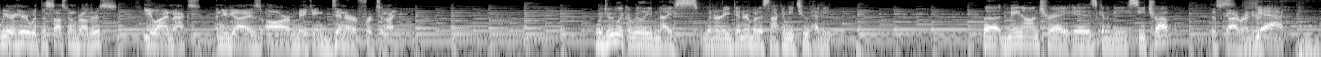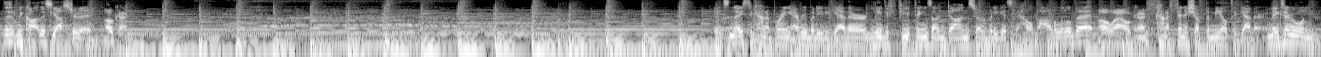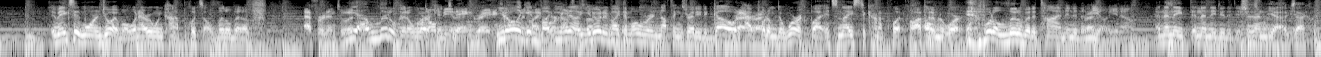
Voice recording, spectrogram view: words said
We are here with the Sussman brothers, Eli and Max, and you guys are making dinner for tonight. We're doing like a really nice wintry dinner, but it's not gonna be too heavy. The main entree is gonna be sea trout. This guy right here. Yeah, We caught this yesterday. Okay. It's nice to kind of bring everybody together, leave a few things undone so everybody gets to help out a little bit. Oh, wow, okay. Kind of finish up the meal together. It makes everyone, it makes it more enjoyable when everyone kind of puts a little bit of Effort into it? Yeah, a little bit of work Don't into be an it. ingrate and you don't like and, like, invite, you know, you don't invite them over and nothing's ready to go and have, right. put them to work. But it's nice to kind of put Oh, I put 'em to work. put a little bit of time into the Right. meal, you know. And then they and then they do the dishes. And then, for you. yeah, exactly.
